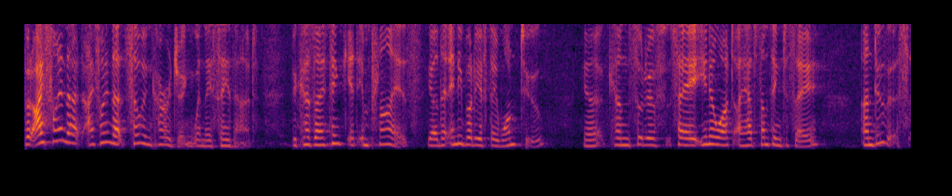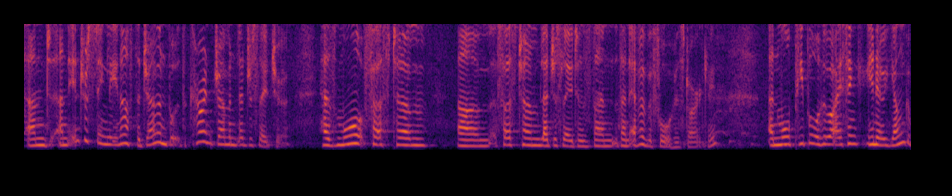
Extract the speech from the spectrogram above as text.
but I find that, I find that so encouraging when they say that, because I think it implies you know, that anybody, if they want to, you know, can sort of say, you know what, I have something to say, and do this. And, and interestingly enough, the, German, the current German legislature has more first-term um, first-term legislators than than ever before historically, and more people who I think you know younger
